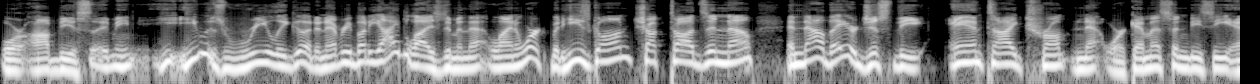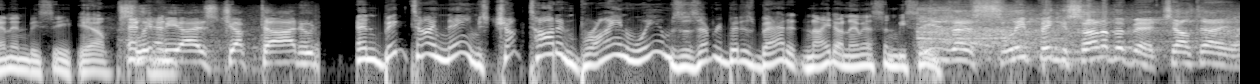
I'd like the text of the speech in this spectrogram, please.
or obvious. I mean, he, he was really good, and everybody idolized him in that line of work. But he's gone. Chuck Todd's in now, and now they are just the anti-Trump network, MSNBC and NBC. Yeah. And, Sleepy and, eyes Chuck Todd, who and big time names. Chuck Todd and Brian Williams is every bit as bad at night on MSNBC. he's a sleeping son of a bitch, I'll tell you.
